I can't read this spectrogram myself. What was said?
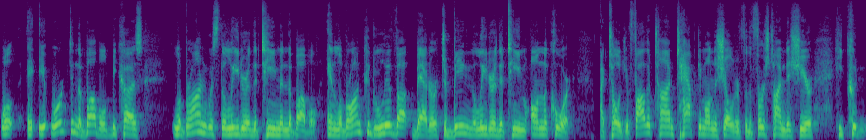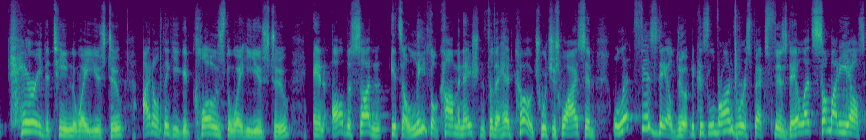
Well, it, it worked in the bubble because LeBron was the leader of the team in the bubble, and LeBron could live up better to being the leader of the team on the court. I told you, Father Time tapped him on the shoulder for the first time this year. He couldn't carry the team the way he used to. I don't think he could close the way he used to. And all of a sudden, it's a lethal combination for the head coach, which is why I said, well, let Fizdale do it because LeBron respects Fizdale. Let somebody else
